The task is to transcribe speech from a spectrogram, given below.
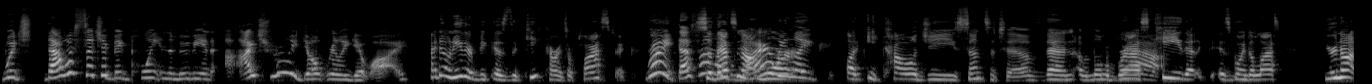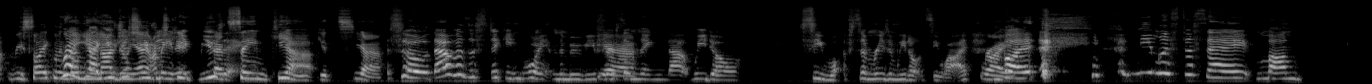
Which that was such a big point in the movie, and I truly don't really get why. I don't either because the key cards are plastic. Right, that's So I'm that's not why are we more- like Like ecology sensitive than a little brass Yeah. key that is going to last. You're not recycling Right, them. yeah, you just- you I mean, keep it- using. that same key Yeah. gets yeah. so that was a sticking point in the movie for Yeah. something that we don't see wh- some reason we don't see why. Right. But needless to say, mom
